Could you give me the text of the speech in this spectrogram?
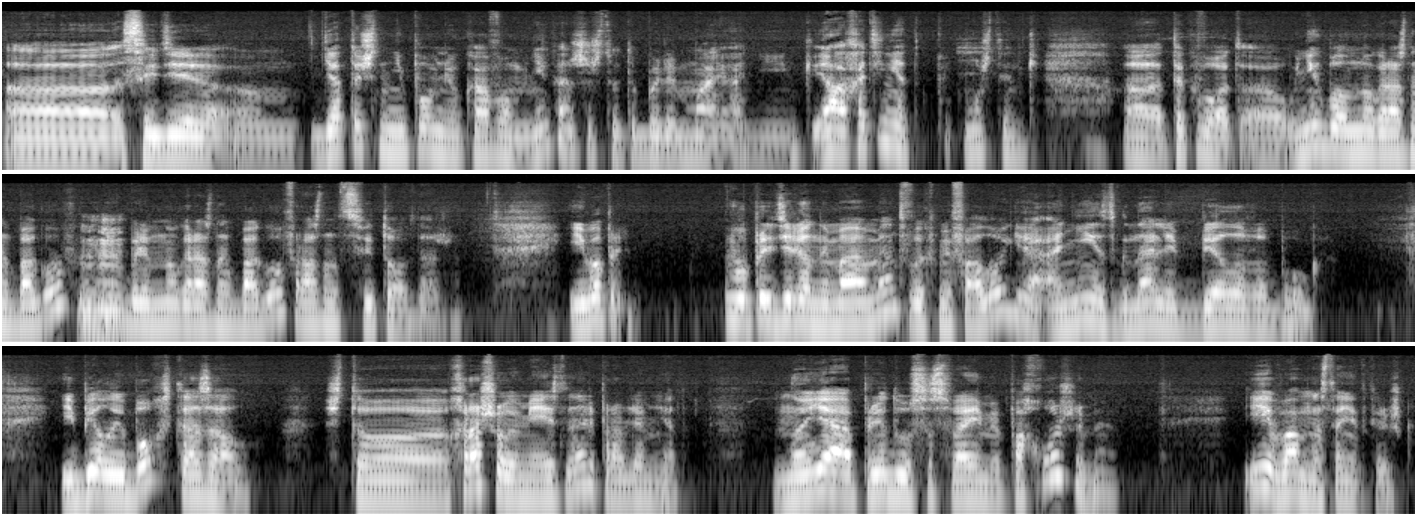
э, среди. эм, я точно не помню у кого. Мне кажется, что это были майя, а не инки. А, хотя нет, может, инки. Э, так вот, э, у них было много разных богов, и у них были много разных богов, разных цветов даже. И опре- в определенный момент в их мифологии они изгнали белого бога. И белый бог сказал, что хорошо, вы меня изгнали, проблем нет. Но я приду со своими похожими, и вам настанет крышка.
